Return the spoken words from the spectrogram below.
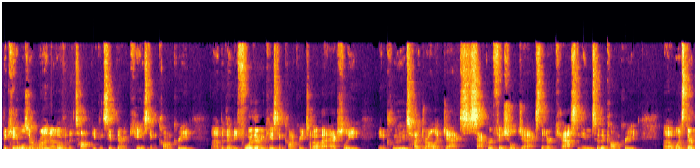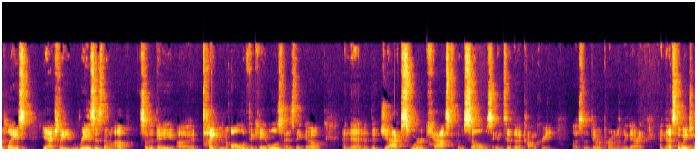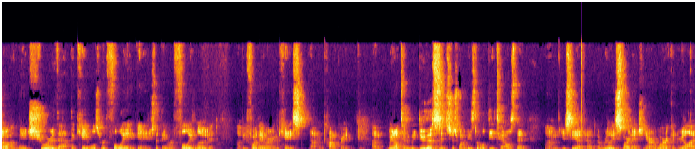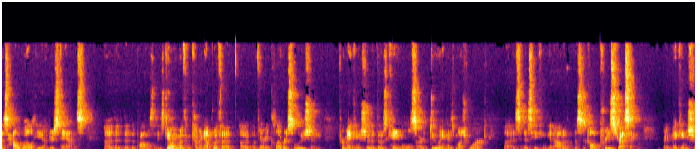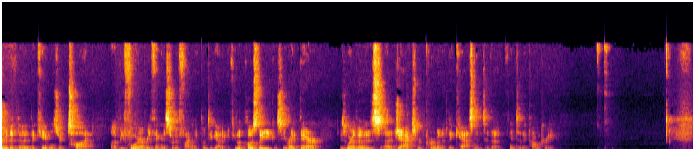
The cables are run over the top. You can see that they're encased in concrete. Uh, but then before they're encased in concrete, Torroja actually includes hydraulic jacks, sacrificial jacks that are cast into the concrete. Uh, once they're placed, he actually raises them up so that they uh, tighten all of the cables as they go. And then the jacks were cast themselves into the concrete uh, so that they were permanently there. And, and that's the way Torroja made sure that the cables were fully engaged, that they were fully loaded. Uh, before they were encased uh, in concrete. Um, we don't typically do this. It's just one of these little details that um, you see a, a, really smart engineer at work and realize how well he understands uh, the, the, the, problems that he's dealing with and coming up with a, a, a, very clever solution for making sure that those cables are doing as much work uh, as, as he can get out of them. This is called pre-stressing, right? Making sure that the, the cables are taut uh, before everything is sort of finally put together. And if you look closely, you can see right there is where those uh, jacks were permanently cast into the, into the concrete.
